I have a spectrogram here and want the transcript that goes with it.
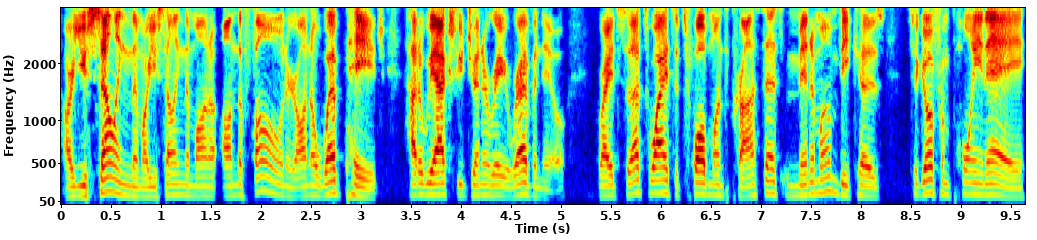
are you selling them? Are you selling them on, on the phone or on a web page? How do we actually generate revenue? Right. So that's why it's a 12 month process minimum because to go from point A,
